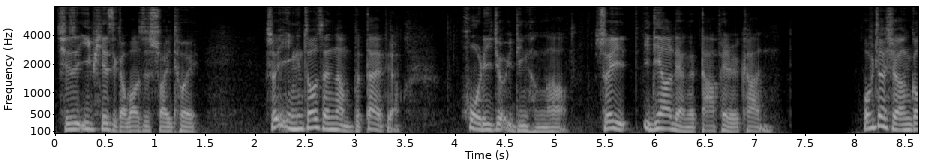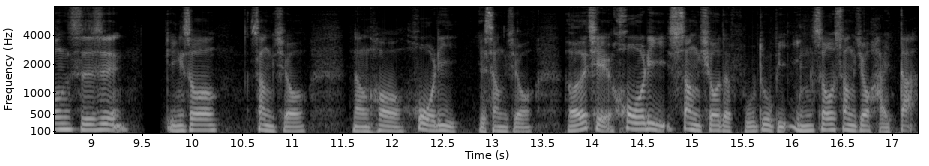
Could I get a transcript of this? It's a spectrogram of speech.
其实 EPS 搞不好是衰退。所以营收成长不代表。获利就一定很好，所以一定要两个搭配着看。我比较喜欢公司是营收上修，然后获利也上修，而且获利上修的幅度比营收上修还大，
